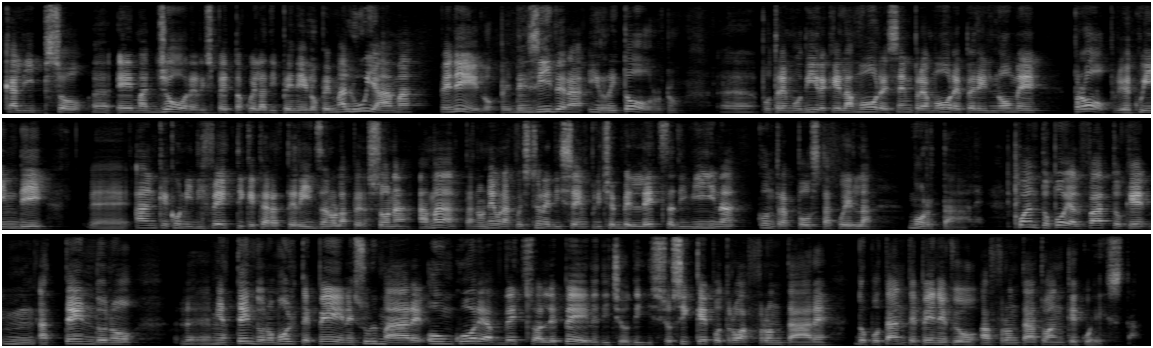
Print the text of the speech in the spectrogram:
Calipso eh, è maggiore rispetto a quella di Penelope, ma lui ama Penelope, desidera il ritorno. Eh, potremmo dire che l'amore è sempre amore per il nome proprio e quindi eh, anche con i difetti che caratterizzano la persona amata, non è una questione di semplice bellezza divina contrapposta a quella mortale. Quanto poi al fatto che mh, attendono mi attendono molte pene sul mare, ho un cuore avvezzo alle pene, dice Odissio, sicché potrò affrontare, dopo tante pene che ho affrontato, anche questa.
